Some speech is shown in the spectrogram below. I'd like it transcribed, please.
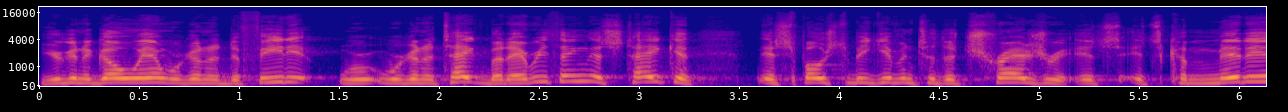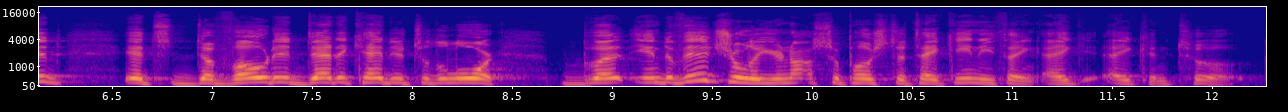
You're going to go in. We're going to defeat it. We're, we're, going to take. But everything that's taken is supposed to be given to the treasury. It's, it's committed, it's devoted, dedicated to the Lord. But individually, you're not supposed to take anything. Achan took.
